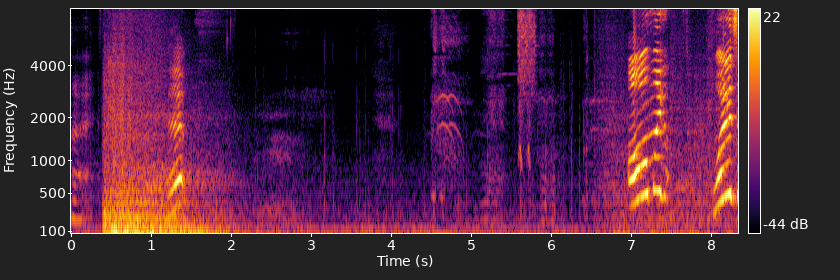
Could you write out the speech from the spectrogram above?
Alright. Yep. Oh my god! What is?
